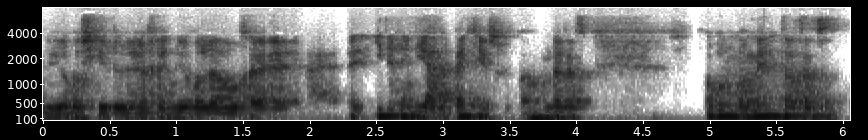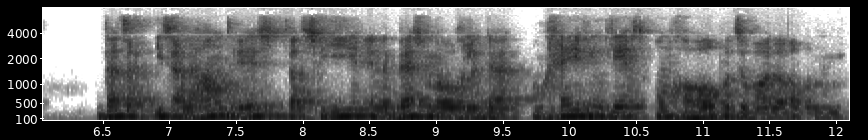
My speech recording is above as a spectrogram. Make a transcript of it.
neurochirurgen, neurologen, uh, iedereen die aan het bedje is gekomen. Dat het op het moment dat, het, dat er iets aan de hand is, dat ze hier in de best mogelijke omgeving ligt om geholpen te worden op, een,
